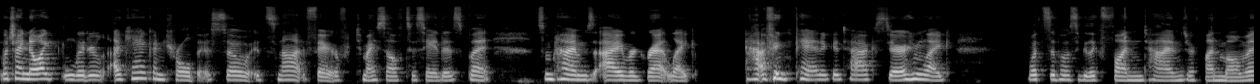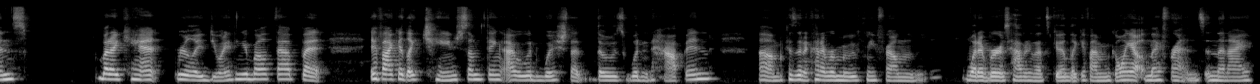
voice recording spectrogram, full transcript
which I know I literally I can't control this, so it's not fair to myself to say this, but sometimes I regret like having panic attacks during like what's supposed to be like fun times or fun moments. But I can't really do anything about that, but if I could like change something, I would wish that those wouldn't happen um, because then it kind of removed me from whatever is happening that's good. Like if I'm going out with my friends and then I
